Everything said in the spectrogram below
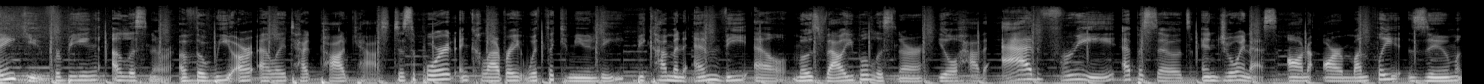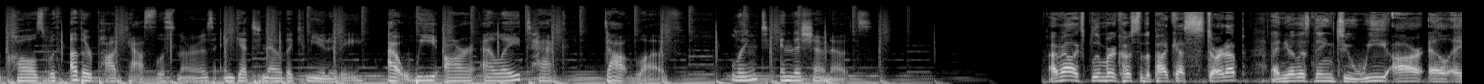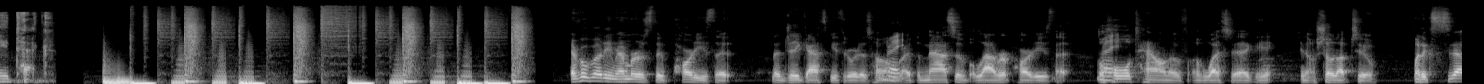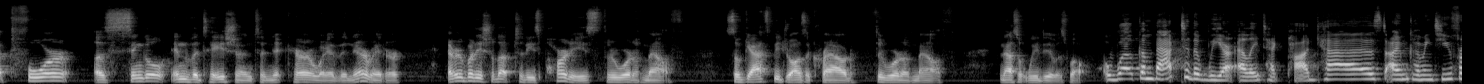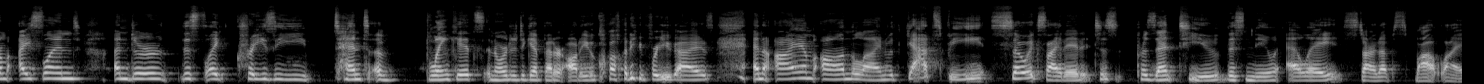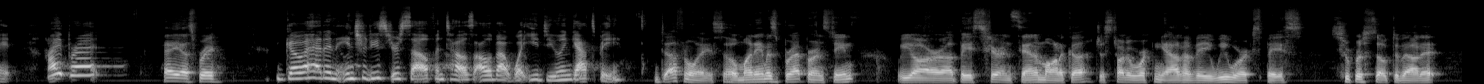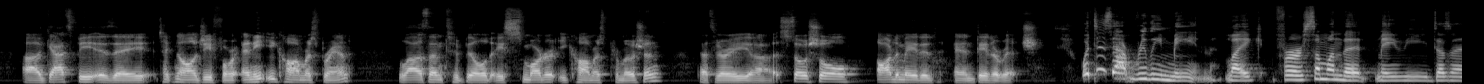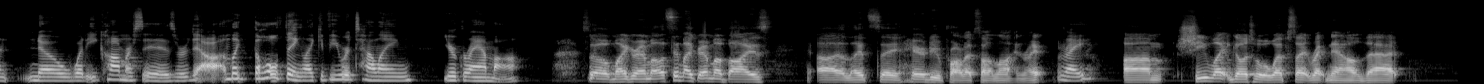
Thank you for being a listener of the We Are LA Tech podcast. To support and collaborate with the community, become an MVL Most Valuable Listener. You'll have ad free episodes and join us on our monthly Zoom calls with other podcast listeners and get to know the community at wearelatech.love. Linked in the show notes. I'm Alex Blumberg, host of the podcast Startup, and you're listening to We Are LA Tech. Everybody remembers the parties that, that Jay Gatsby threw at his home, Right. right? The massive, elaborate parties that the Right. whole town of, of West Egg, you know, showed up to. But except for a single invitation to Nick Carraway, the narrator, everybody showed up to these parties through word of mouth. So Gatsby draws a crowd through word of mouth, and that's what we do as well. Welcome back to the We Are LA Tech podcast. I'm coming to you from Iceland under this like crazy tent of blankets in order to get better audio quality for you guys. And I am on the line with Gatsby. So excited to present to you this new LA Startup Spotlight. Hi, Brett. Hey, Espree. Go ahead and introduce yourself and tell us all about what you do in Gatsby. Definitely. So my name is Brett Bernstein. We are uh, based here in Santa Monica. Just started working out of a WeWork space. Super stoked about it. Uh, Gatsby is a technology for any e-commerce brand. Allows them to build a smarter e-commerce promotion that's very uh, social, automated, and data rich. What does that really mean? Like for someone that maybe doesn't know what e-commerce is, or uh, like the whole thing. Like if you were telling your grandma, So my grandma, let's say my grandma buys, uh, let's say hairdo products online, right? right? Um, she might go to a website right now that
